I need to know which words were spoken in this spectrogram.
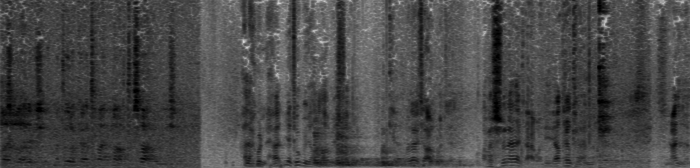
صلى الله عليك. شيخ ما ترك أطفال النار؟ تساهل يا شيخ. على كل حال يتوب إلى الله ويستغفر ولا يتعود أما السنة لا يتعود اذا يطفئ النار. يعلم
